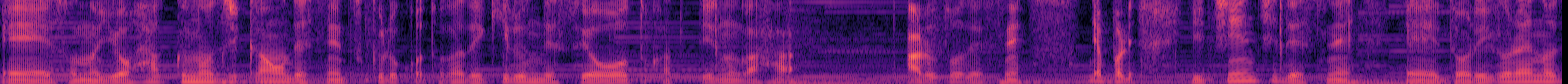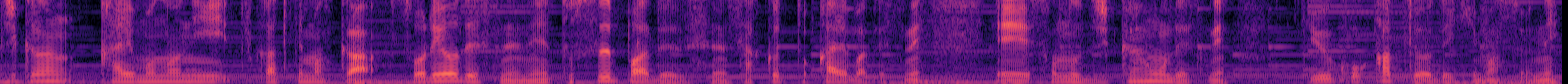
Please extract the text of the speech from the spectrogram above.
えー、その余白の時間をですね、作ることができるんですよとかっていうのがは、あるとですね、やっぱり1日ですね、えー、どれぐらいの時間買い物に使ってますか、それをですね、ネットスーパーでですね、サクッと買えばですね、えー、その時間をですね、有効活用できますよね。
